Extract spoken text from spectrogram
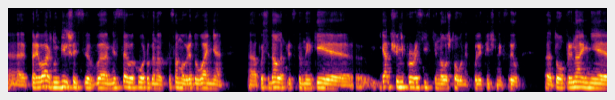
Е, Переважну більшість в місцевих органах самоврядування е, посідали представники, е, якщо не проросійськи налаштованих політичних сил, то принаймні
